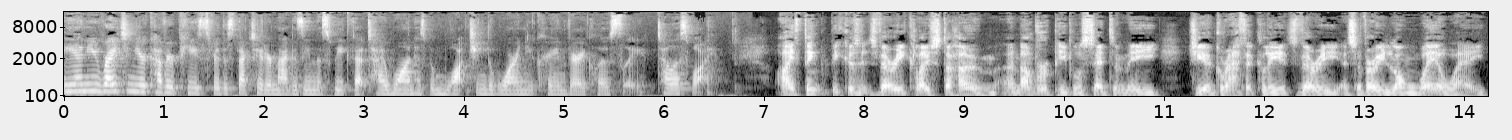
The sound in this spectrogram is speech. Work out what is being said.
Ian, you write in your cover piece for the Spectator magazine this week that Taiwan has been watching the war in Ukraine very closely. Tell us why. I think because it's very close to home. A number of people said to me, geographically, it's very, it's a very long way away,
